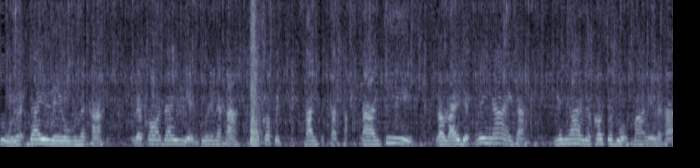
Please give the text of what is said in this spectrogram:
สูงและได้เร็วนะคะ แล้วก็ได้เหรียญด้วยนะคะ แล้วก็เป็นการจัดการที่เราไลฟ์เด็กง่ายๆค่ะ ง่ายๆแล้วก็สะดวกมากเลยนะคะ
